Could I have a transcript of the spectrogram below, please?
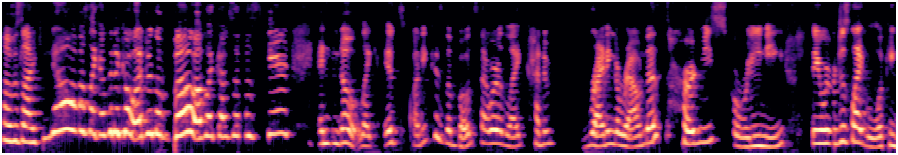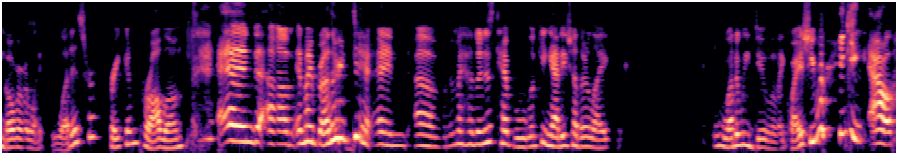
I was like, no, I was like, I'm gonna go under the boat. I'm like, I'm so scared. And no, like it's funny because the boats that were like kind of riding around us heard me screaming. They were just like looking over, like, what is her freaking problem? And um, and my brother did, and um, and my husband just kept looking at each other like, what do we do? Like, why is she freaking out?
